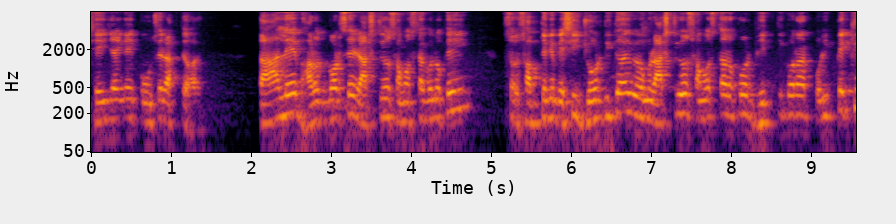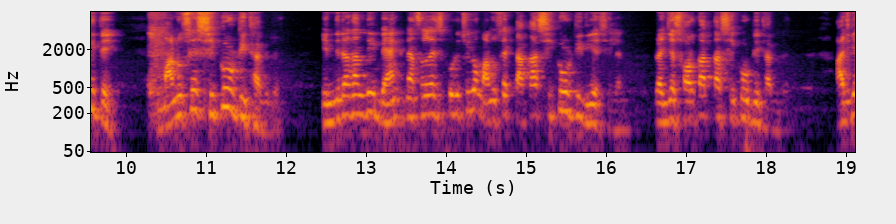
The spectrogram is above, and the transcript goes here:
সেই জায়গায় পৌঁছে রাখতে হয়, তাহলে ভারতবর্ষের রাষ্ট্রীয় সংস্থাগুলোকেই সব থেকে বেশি জোর দিতে হবে এবং রাষ্ট্রীয় সংস্থার উপর ভিত্তি করার পরিপ্রেক্ষিতে মানুষের সিকিউরিটি থাকবে। ইন্দিরা গান্ধী ব্যাংক ন্যাশনালাইজ করেছিল, মানুষের টাকা সিকিউরিটি দিয়েছিলেন। রাজ্য সরকার তার সিকিউরিটি থাকবে। আজকে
